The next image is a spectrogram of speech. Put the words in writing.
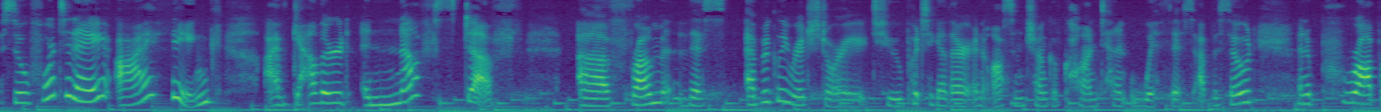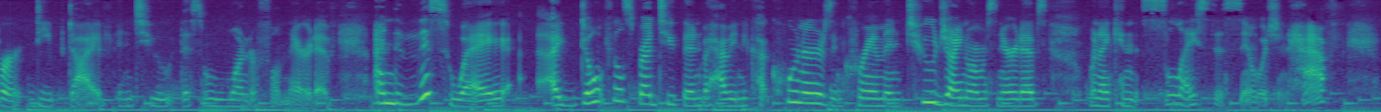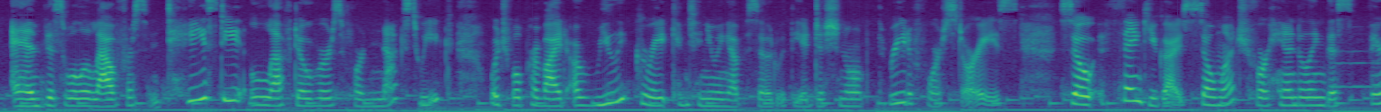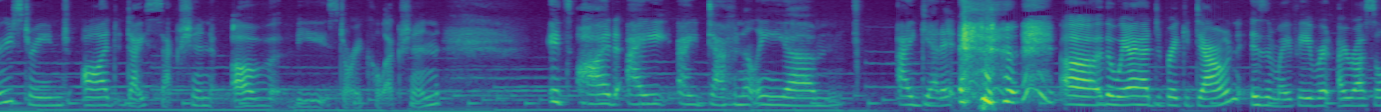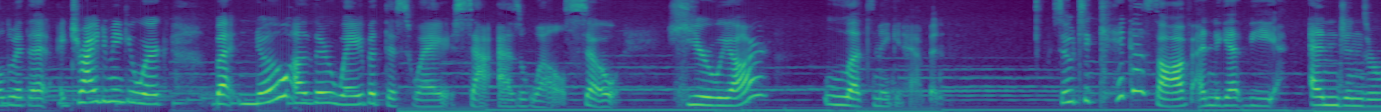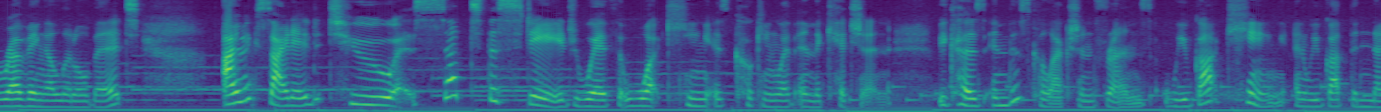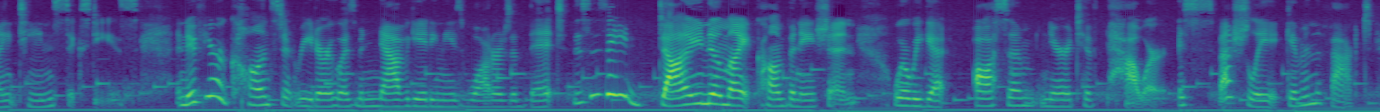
So, for today, I think I've gathered enough stuff uh, from this epically rich story to put together an awesome chunk of content with this episode and a proper deep dive into this wonderful narrative. And this way, I don't feel spread too thin by having to cut corners and cram in two ginormous narratives when I can slice this sandwich in half and this will allow for some tasty leftovers for next week, which will provide a really great continuing episode with the additional three to four stories. So, thank you guys so much for handling this very strange, odd dissection of the story collection. It's odd. I I definitely um, I get it. uh, the way I had to break it down isn't my favorite. I wrestled with it. I tried to make it work, but no other way but this way sat as well. So here we are. Let's make it happen. So, to kick us off and to get the engines revving a little bit, I'm excited to set the stage with what King is cooking with in the kitchen. Because in this collection, friends, we've got King and we've got the 1960s. And if you're a constant reader who has been navigating these waters a bit, this is a dynamite combination where we get awesome narrative power, especially given the fact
